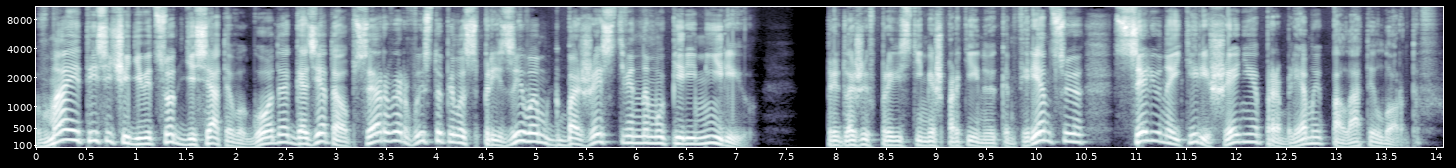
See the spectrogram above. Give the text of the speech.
В мае 1910 года газета «Обсервер» выступила с призывом к божественному перемирию, предложив провести межпартийную конференцию с целью найти решение проблемы Палаты лордов.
